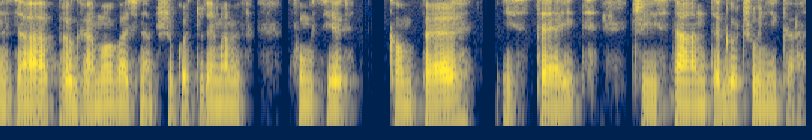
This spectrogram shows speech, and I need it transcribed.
zaprogramować na przykład tutaj mamy funkcję compare i state, czyli stan tego czujnika.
